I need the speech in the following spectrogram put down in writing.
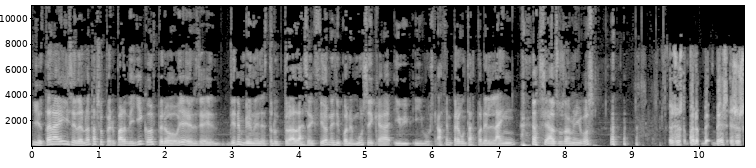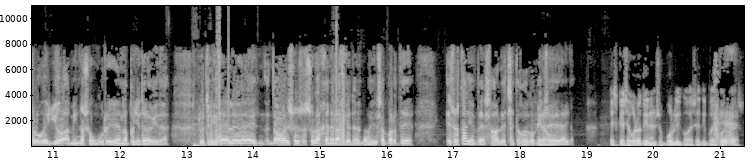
y están ahí, se les nota súper pardillicos, pero oye, se- tienen bien estructuradas las secciones y ponen música y, y busca- hacen preguntas por el line, o sea, a sus amigos. Eso es- pero ve- ves, eso es algo que yo a mí no se me ocurriría en la puñetera vida. Lo utilizar el, el- no, eso, eso son las generaciones, ¿no? Y esa parte, eso está bien pensado, leche, tengo que copiar esa idea yo. Es que seguro tienen su público ese tipo de podcast.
